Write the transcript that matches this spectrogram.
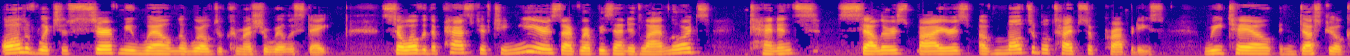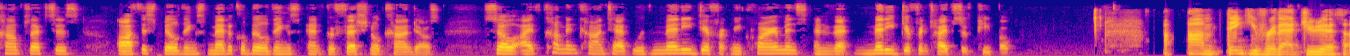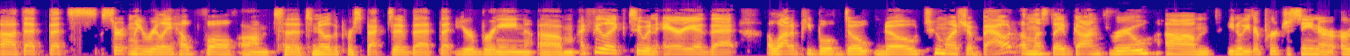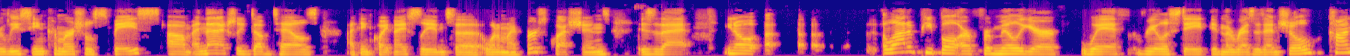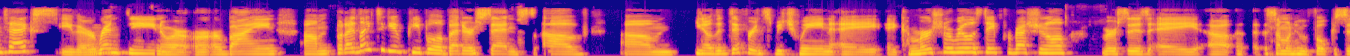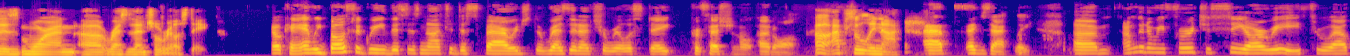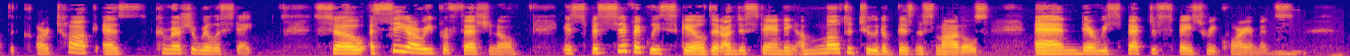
all of which have served me well in the world of commercial real estate. So, over the past 15 years, I've represented landlords, tenants, sellers, buyers of multiple types of properties retail, industrial complexes, office buildings, medical buildings, and professional condos. So I've come in contact with many different requirements and many different types of people. Um, thank you for that, Judith. Uh, that that's certainly really helpful um, to to know the perspective that that you're bringing. Um, I feel like to an area that a lot of people don't know too much about unless they've gone through, um, you know, either purchasing or, or leasing commercial space, um, and that actually dovetails, I think, quite nicely into one of my first questions. Is that you know. a, a lot of people are familiar with real estate in the residential context, either mm-hmm. renting or, or, or buying. Um, but I'd like to give people a better sense of, um, you know, the difference between a, a commercial real estate professional versus a uh, someone who focuses more on uh, residential real estate. Okay, and we both agree this is not to disparage the residential real estate professional at all. Oh, absolutely not. exactly. Um, I'm going to refer to CRE throughout the, our talk as commercial real estate. So, a CRE professional is specifically skilled at understanding a multitude of business models and their respective space requirements.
